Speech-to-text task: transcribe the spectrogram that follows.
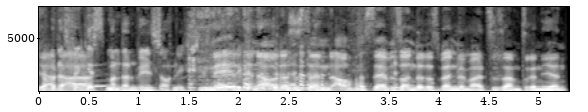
ja. Aber das da, vergisst man dann wenigstens auch nicht. Nee, genau, das ist dann auch was sehr Besonderes, wenn wir mal zusammen trainieren.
